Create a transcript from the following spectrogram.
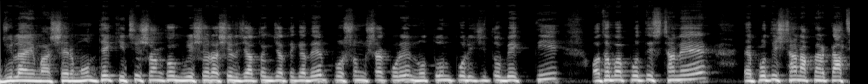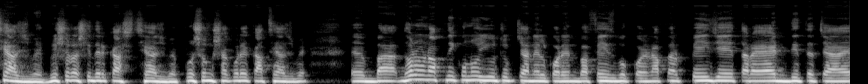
জুলাই মাসের মধ্যে কিছু সংখ্যক বৃষরাশির জাতক জাতিকাদের প্রশংসা করে নতুন পরিচিত ব্যক্তি অথবা প্রতিষ্ঠানের এ, প্রতিষ্ঠান আপনার কাছে আসবে বৃষরাশিদের কাছে আসবে প্রশংসা করে কাছে আসবে। বা ধরুন আপনি কোনো ইউটিউব চ্যানেল করেন বা ফেসবুক করেন আপনার পেজে তারা অ্যাড দিতে চায়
